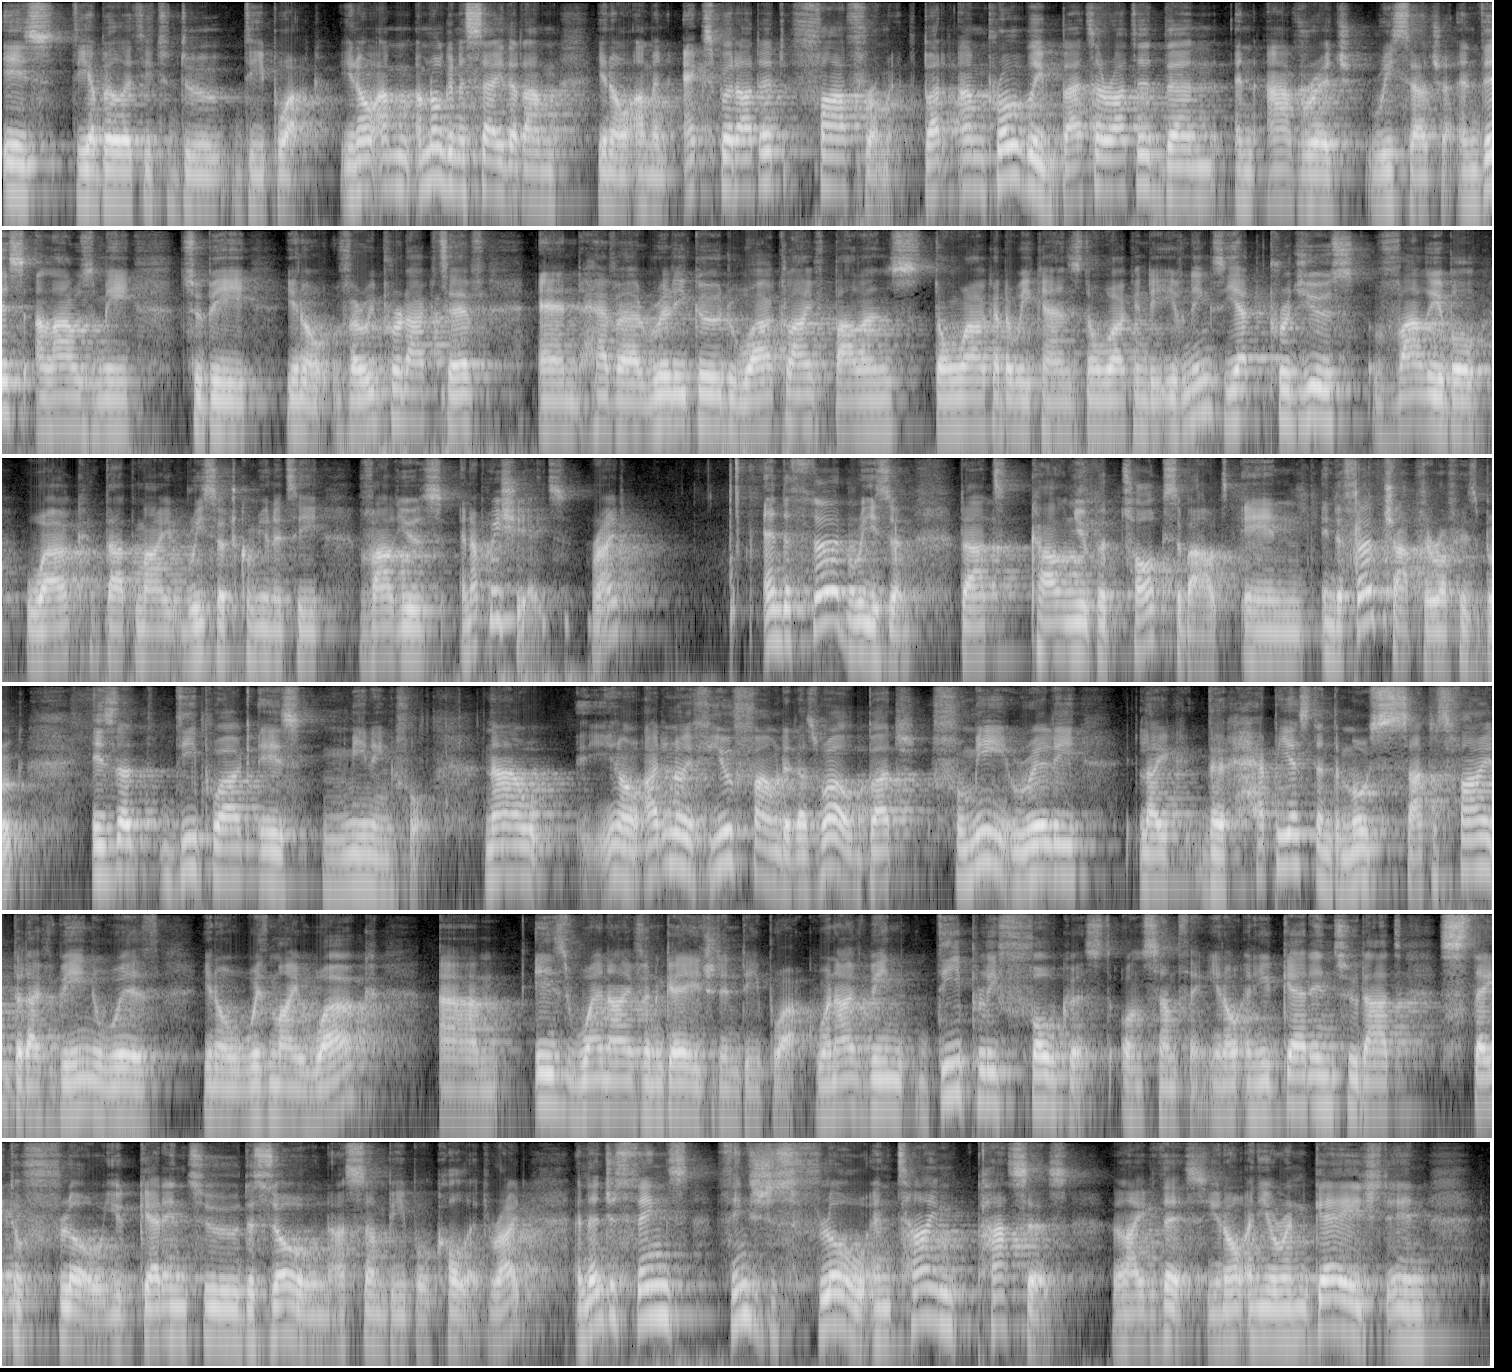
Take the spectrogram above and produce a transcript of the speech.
is the ability to do deep work. You know, I'm, I'm not going to say that I'm, you know, I'm an expert at it, far from it, but I'm probably better at it than an average researcher. And this allows me to be, you know, very productive and have a really good work life balance. Don't work at the weekends, don't work in the evenings, yet produce valuable work that my research community values and appreciates, right? And the third reason that Cal Newport talks about in, in the third chapter of his book is that deep work is meaningful. Now, you know, I don't know if you found it as well, but for me, really, like the happiest and the most satisfied that I've been with, you know, with my work um, is when I've engaged in deep work, when I've been deeply focused on something, you know, and you get into that state of flow, you get into the zone, as some people call it, right? And then just things, things just flow and time passes like this, you know, and you're engaged in,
